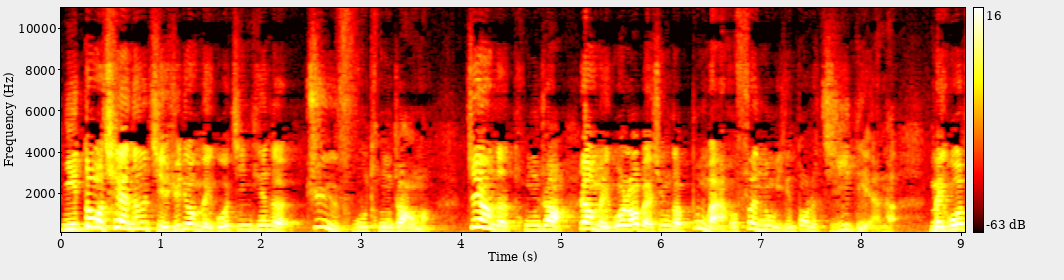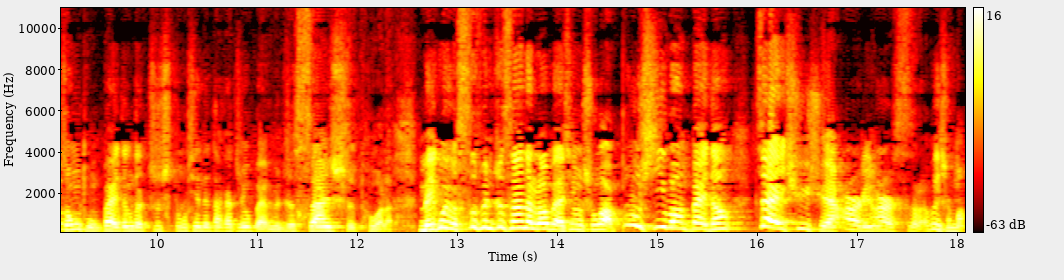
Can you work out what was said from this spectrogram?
你道歉能解决掉美国今天的巨幅通胀吗？这样的通胀让美国老百姓的不满和愤怒已经到了极点了。美国总统拜登的支持度现在大概只有百分之三十多了。美国有四分之三的老百姓说啊，不希望拜登再去选二零二四了。为什么？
